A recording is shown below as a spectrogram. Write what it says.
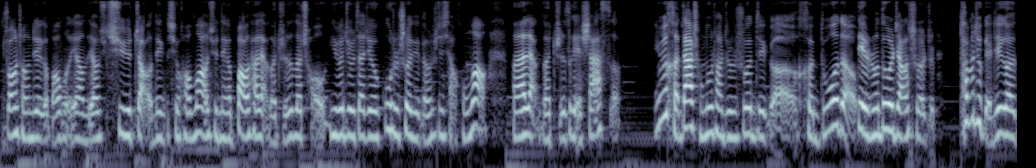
装成这个保姆的样子，要去找那个去红帽去那个报他两个侄子的仇，因为就是在这个故事设定当中，是小红帽把他两个侄子给杀死了，因为很大程度上就是说这个很多的电影中都是这样设置。他们就给这个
